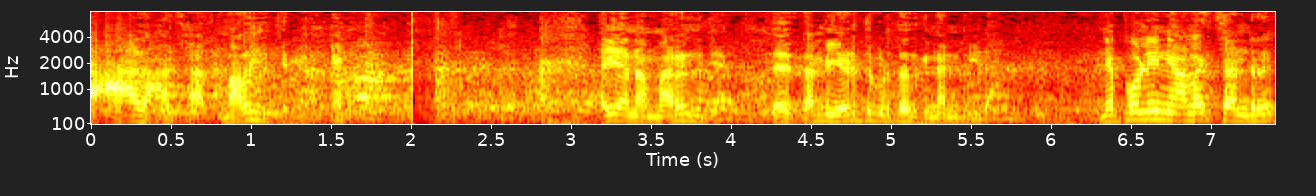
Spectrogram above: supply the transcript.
ஆ, சார் மறந்துட்டேன். ஐயா நான் மறந்துட்டேன். தம்பி எடுத்து கொடுத்ததுக்கு நன்றிடா. நெப்போலியன் அலெக்சாண்டர்.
